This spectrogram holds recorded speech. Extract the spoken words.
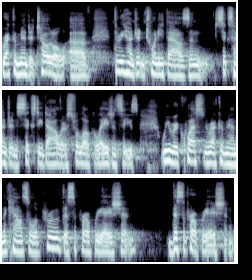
recommended total of $320,660 for local agencies. We request and recommend the council approve this appropriation this appropriation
